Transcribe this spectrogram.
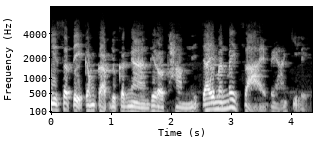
มีสติกำกับอยู่กับงานที่เราทำนี่ใจมันไม่สายไปหากิเลส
